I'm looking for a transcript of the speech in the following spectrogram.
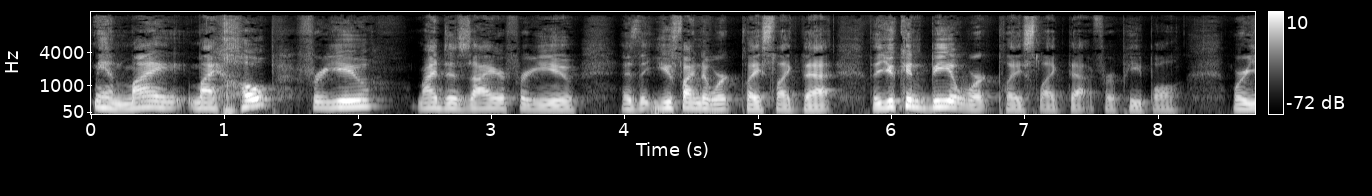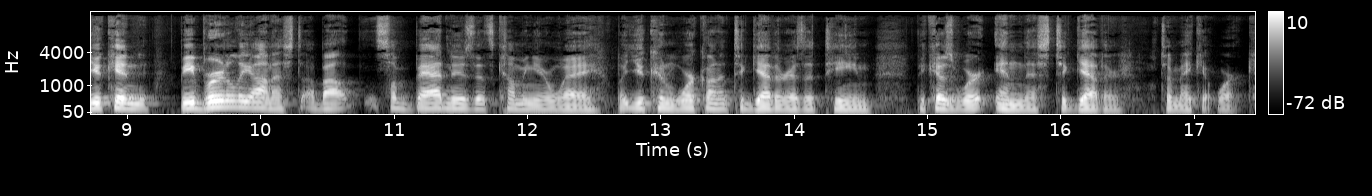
Man, my my hope for you, my desire for you is that you find a workplace like that, that you can be a workplace like that for people, where you can be brutally honest about some bad news that's coming your way, but you can work on it together as a team because we're in this together to make it work.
